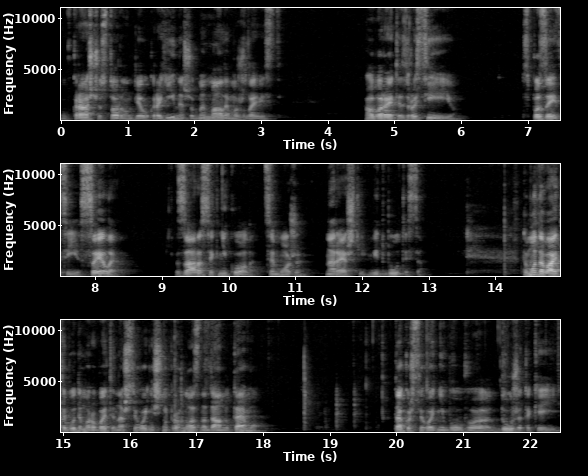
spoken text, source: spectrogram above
в кращу сторону для України, щоб ми мали можливість говорити з Росією з позиції сили, зараз як ніколи, це може нарешті відбутися. Тому давайте будемо робити наш сьогоднішній прогноз на дану тему. Також сьогодні був е, дуже такий,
